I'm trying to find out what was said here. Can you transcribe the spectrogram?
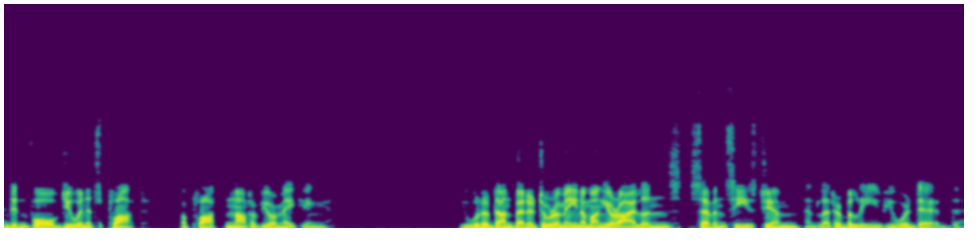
and involved you in its plot, a plot not of your making. You would have done better to remain among your islands, Seven Seas Jim, and let her believe you were dead.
